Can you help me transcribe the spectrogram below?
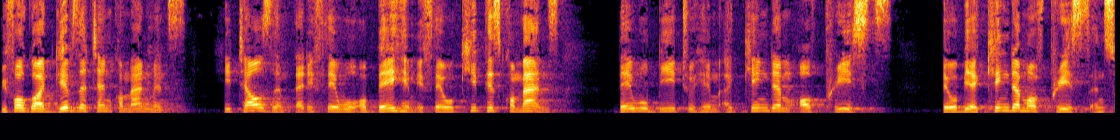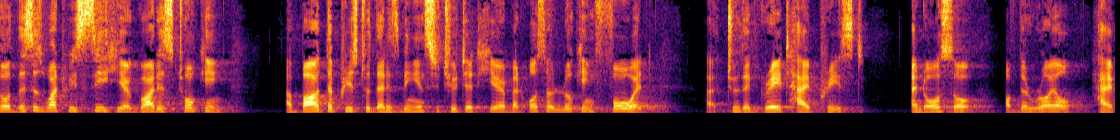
before God gives the 10 commandments, he tells them that if they will obey him, if they will keep his commands, they will be to him a kingdom of priests. There will be a kingdom of priests. And so, this is what we see here. God is talking about the priesthood that is being instituted here, but also looking forward uh, to the great high priest and also of the royal, high,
